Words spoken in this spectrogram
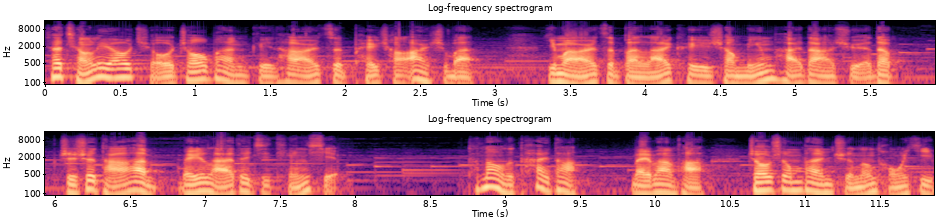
他强烈要求招办给他儿子赔偿二十万。因为儿子本来可以上名牌大学的，只是答案没来得及填写，他闹得太大，没办法，招生办只能同意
